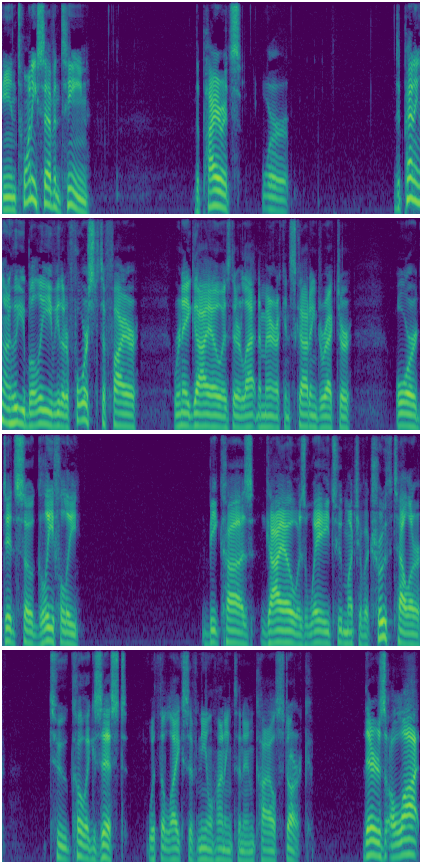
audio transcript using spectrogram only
In 2017, the Pirates were, depending on who you believe, either forced to fire Rene Gayo as their Latin American scouting director or did so gleefully because Gayo was way too much of a truth teller to coexist with the likes of Neal Huntington and Kyle Stark there's a lot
